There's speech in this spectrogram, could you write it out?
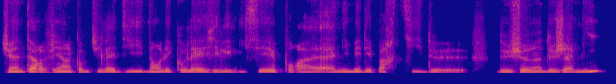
tu interviens, comme tu l'as dit, dans les collèges et les lycées pour animer des parties de de jeux, hein, de Jamy.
